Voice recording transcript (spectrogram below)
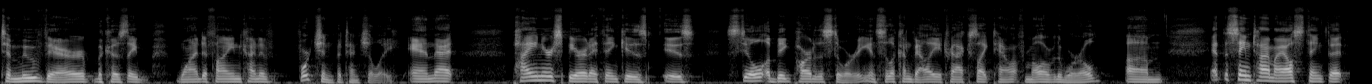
to move there because they wanted to find kind of fortune potentially, and that pioneer spirit, I think, is is still a big part of the story. And Silicon Valley attracts like talent from all over the world. Um, at the same time, I also think that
